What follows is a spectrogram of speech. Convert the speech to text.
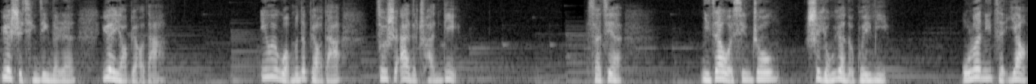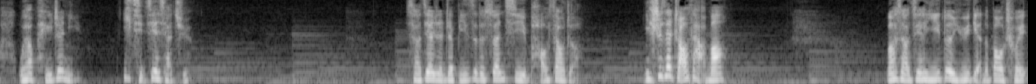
越是亲近的人，越要表达。”因为我们的表达，就是爱的传递。小健，你在我心中是永远的闺蜜，无论你怎样，我要陪着你，一起借下去。小健忍着鼻子的酸气，咆哮着：“你是在找打吗？”王小贱一顿雨点的暴锤，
